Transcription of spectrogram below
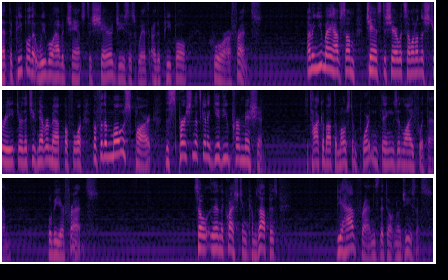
That the people that we will have a chance to share Jesus with are the people who are our friends. I mean, you may have some chance to share with someone on the street or that you've never met before, but for the most part, this person that's going to give you permission to talk about the most important things in life with them will be your friends. So then the question comes up is do you have friends that don't know Jesus?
